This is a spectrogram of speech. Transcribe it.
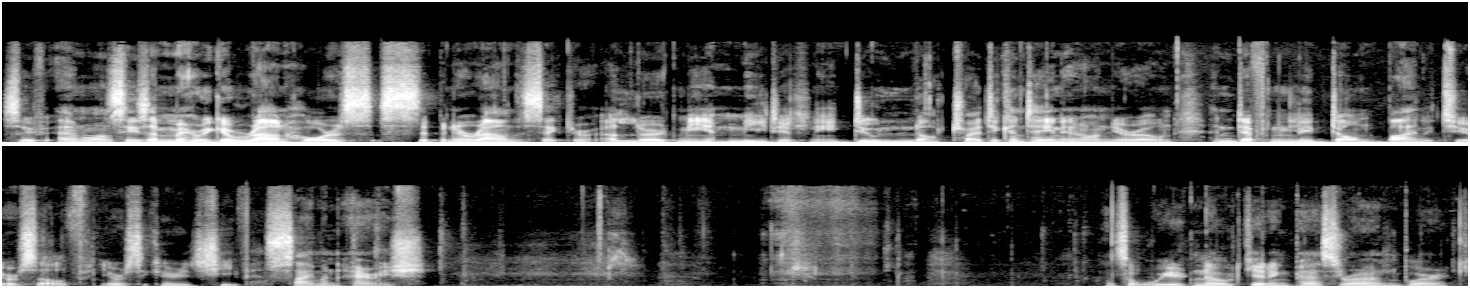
So if anyone sees a merry-go-round horse zipping around the sector, alert me immediately. Do not try to contain it on your own, and definitely don't bind it to yourself. Your security chief, Simon Arish. That's a weird note getting passed around work.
